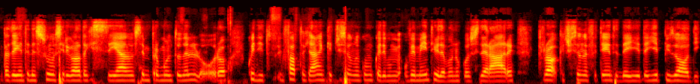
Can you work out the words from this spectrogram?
praticamente nessuno si ricorda chi siano, sempre molto nel loro, quindi il fatto che anche ci siano comunque dei ovviamente li devono considerare, però che ci siano effettivamente dei, degli episodi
